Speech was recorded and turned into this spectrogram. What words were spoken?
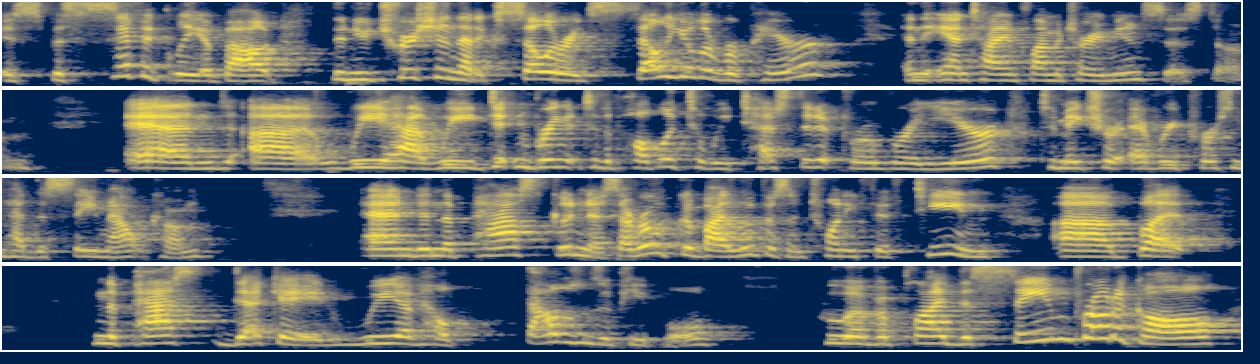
is specifically about the nutrition that accelerates cellular repair and the anti inflammatory immune system and uh, we have we didn't bring it to the public till we tested it for over a year to make sure every person had the same outcome and in the past goodness i wrote goodbye lupus in 2015 uh, but in the past decade we have helped thousands of people who have applied the same protocol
